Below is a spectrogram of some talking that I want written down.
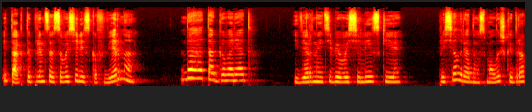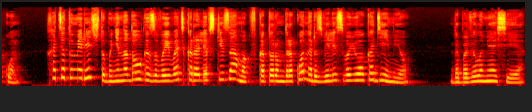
Итак, ты принцесса Василисков, верно?» «Да, так говорят». «И верные тебе Василиски...» Присел рядом с малышкой дракон. «Хотят умереть, чтобы ненадолго завоевать королевский замок, в котором драконы развели свою академию», — добавила Миосея.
